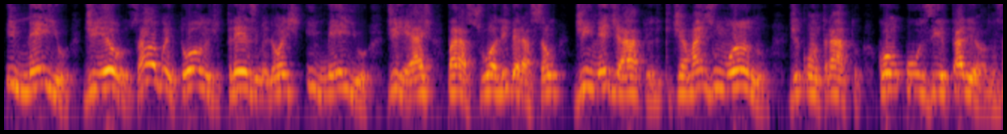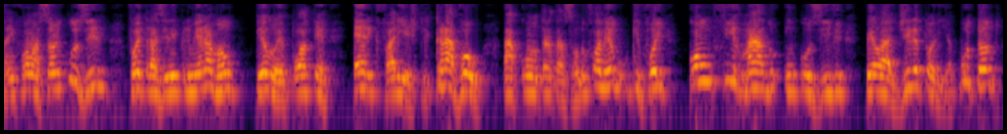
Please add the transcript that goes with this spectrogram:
e meio de euros, algo em torno de 13 milhões e meio de reais para a sua liberação de imediato. Ele que tinha mais um ano de contrato com os italianos. A informação, inclusive, foi trazida em primeira mão pelo repórter Eric Farias, que cravou a contratação do Flamengo, que foi confirmado, inclusive, pela diretoria. Portanto,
